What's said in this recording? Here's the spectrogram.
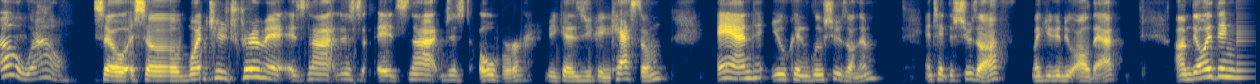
Oh, wow. So so once you trim it, it's not just it's not just over because you can cast them and you can glue shoes on them and take the shoes off. Like you can do all that. Um, the only thing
